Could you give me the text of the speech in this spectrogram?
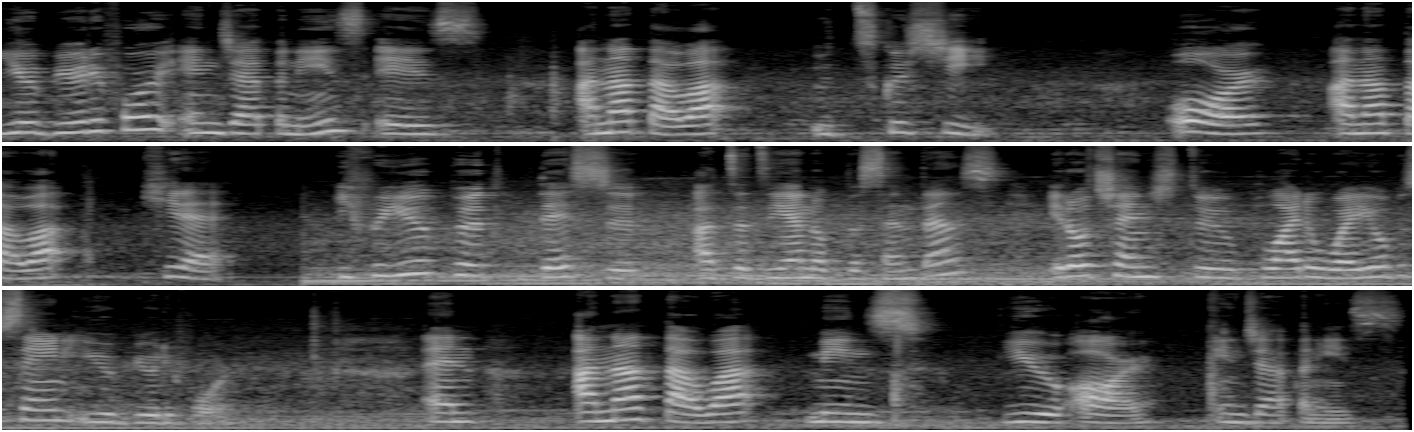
You're beautiful in Japanese is あなたは美しい or あなたは綺麗 if you put desu at the end of the sentence, it'll change to polite way of saying you're beautiful. And anata wa means you are in Japanese.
